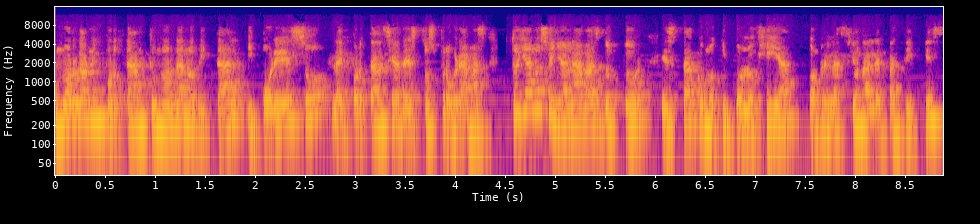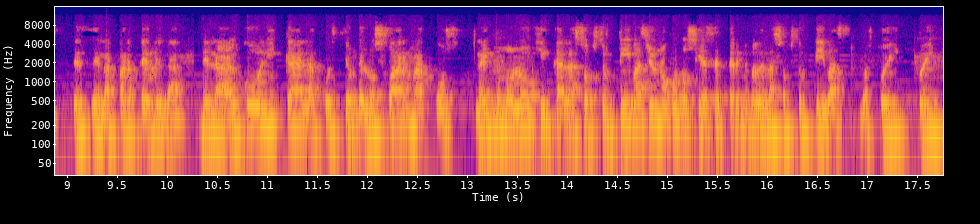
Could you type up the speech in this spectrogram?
un órgano importante, un órgano vital y por eso la importancia de estos programas. Tú ya lo señalabas, doctor, esta como tipología con relación a la hepatitis, desde la parte de la, de la alcohólica, la cuestión de los fármacos, la inmunológica, las obstructivas. Yo no conocía ese término de las obstructivas, lo estoy, estoy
